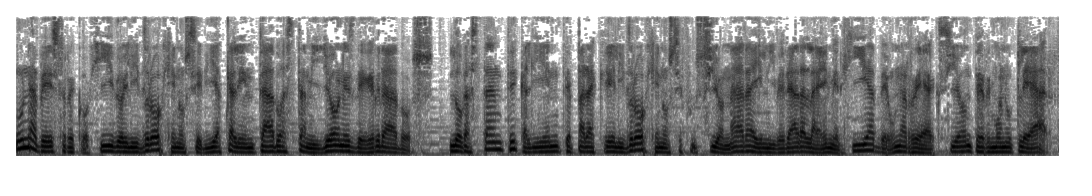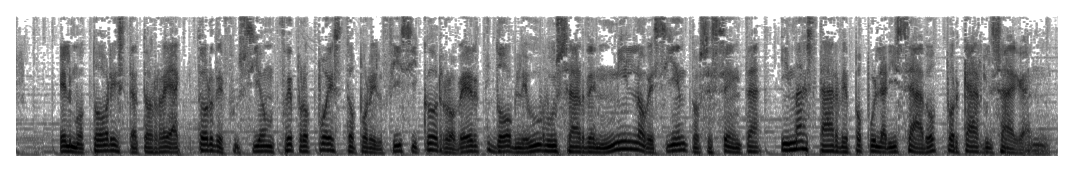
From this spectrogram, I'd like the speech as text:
Una vez recogido el hidrógeno sería calentado hasta millones de grados, lo bastante caliente para que el hidrógeno se fusionara y liberara la energía de una reacción termonuclear. El motor estatorreactor de fusión fue propuesto por el físico Robert W. Bussard en 1960, y más tarde popularizado por Carl Sagan.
